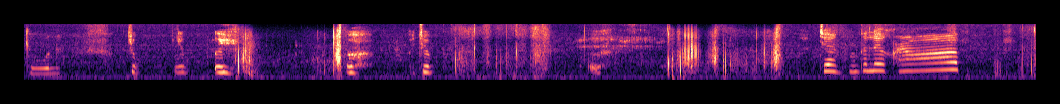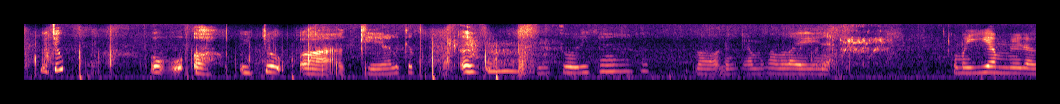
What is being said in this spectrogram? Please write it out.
อยู่นะจุบยิบเอ้ยเออจุบเออเจนกันเลยครับจุบโอ้โอ้เออจุบอ่าโอเคแล้วก็เออสวัสดีครับนอนนังแกมาทำอะไรเนี่ย ก็มาเยี่ยมเลยเหรอ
